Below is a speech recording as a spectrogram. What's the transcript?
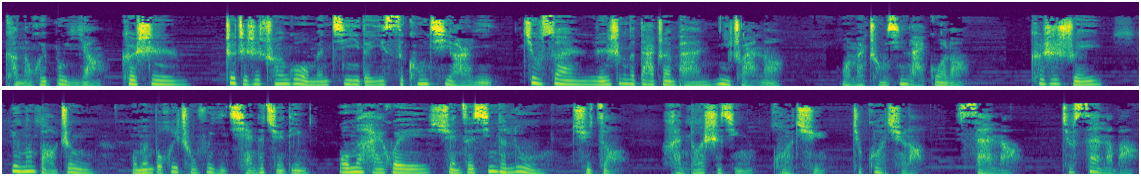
可能会不一样。可是，这只是穿过我们记忆的一丝空气而已。就算人生的大转盘逆转了，我们重新来过了，可是谁又能保证我们不会重复以前的决定？我们还会选择新的路去走。很多事情过去就过去了，散了就散了吧。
